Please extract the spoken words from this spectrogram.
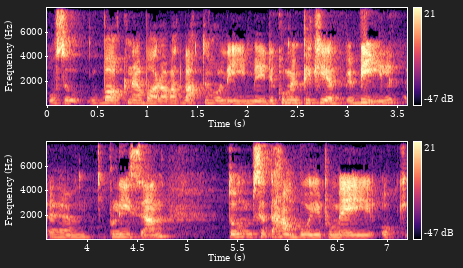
och så vaknar jag bara av att vakten håller i mig. Det kommer en piketbil, eh, polisen. De sätter handbojor på mig och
